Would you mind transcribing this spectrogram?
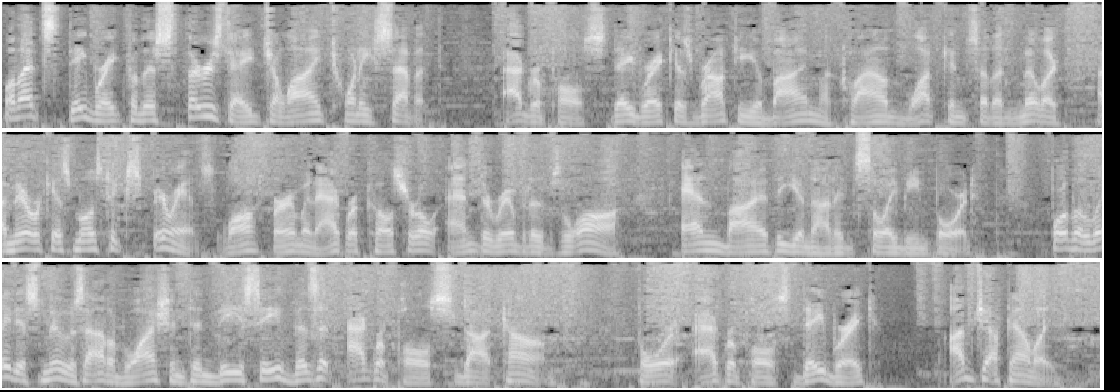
Well, that's Daybreak for this Thursday, July 27th. AgriPulse Daybreak is brought to you by McLeod Watkinson and Miller, America's most experienced law firm in agricultural and derivatives law, and by the United Soybean Board. For the latest news out of Washington, D.C., visit agripulse.com. For AgriPulse Daybreak, I'm Jeff Nalley.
